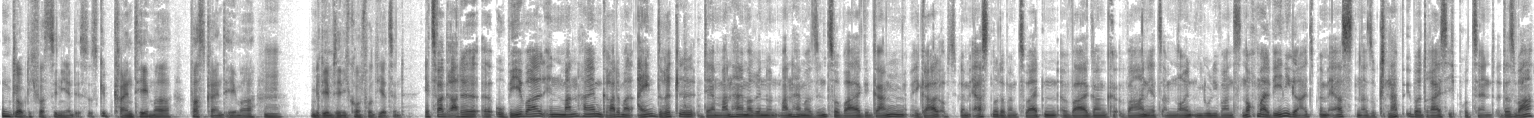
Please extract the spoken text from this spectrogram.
unglaublich faszinierend ist. Es gibt kein Thema, fast kein Thema, mhm. mit dem sie nicht konfrontiert sind. Jetzt war gerade äh, OB-Wahl in Mannheim. Gerade mal ein Drittel der Mannheimerinnen und Mannheimer sind zur Wahl gegangen. Egal, ob sie beim ersten oder beim zweiten äh, Wahlgang waren. Jetzt am 9. Juli waren es noch mal weniger als beim ersten, also knapp über 30 Prozent. Das war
